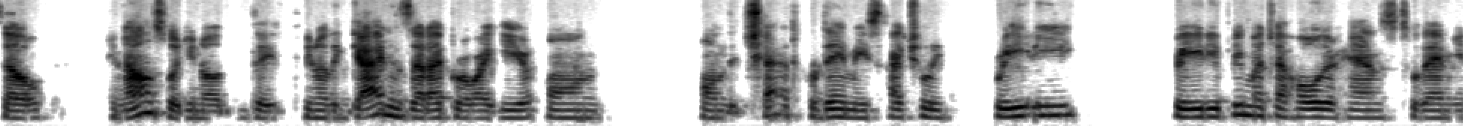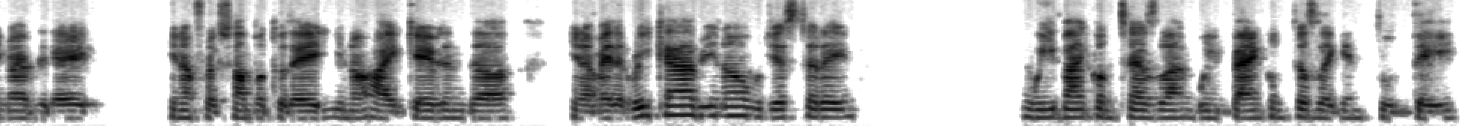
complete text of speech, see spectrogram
So and also you know the you know the guidance that i provide here on on the chat for them is actually pretty pretty pretty much i hold their hands to them you know every day you know, for example, today, you know, I gave them the, you know, made a recap, you know, yesterday. We bank on Tesla. We bank on Tesla again today.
